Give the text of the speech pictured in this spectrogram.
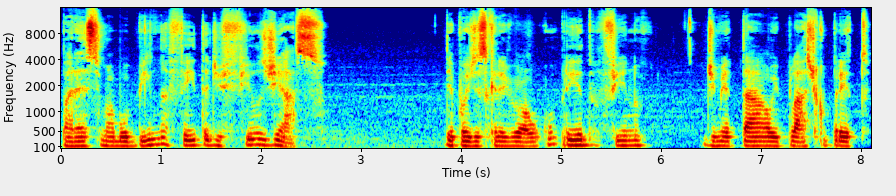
parece uma bobina feita de fios de aço. Depois descreveu algo comprido, fino, de metal e plástico preto,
